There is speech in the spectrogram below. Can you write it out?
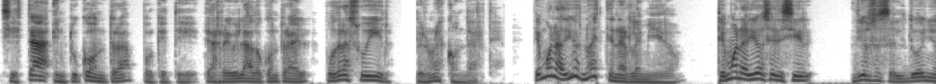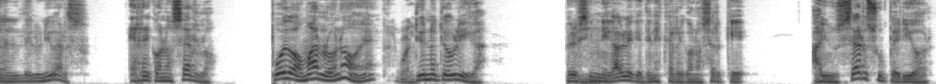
Si está en tu contra, porque te, te has rebelado contra Él, podrás huir, pero no esconderte. Temor a Dios no es tenerle miedo. Temor a Dios es decir, Dios es el dueño del, del universo. es reconocerlo. Puedo amarlo o no, ¿eh? Dios no te obliga. Pero es innegable que tenés que reconocer que hay un ser superior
